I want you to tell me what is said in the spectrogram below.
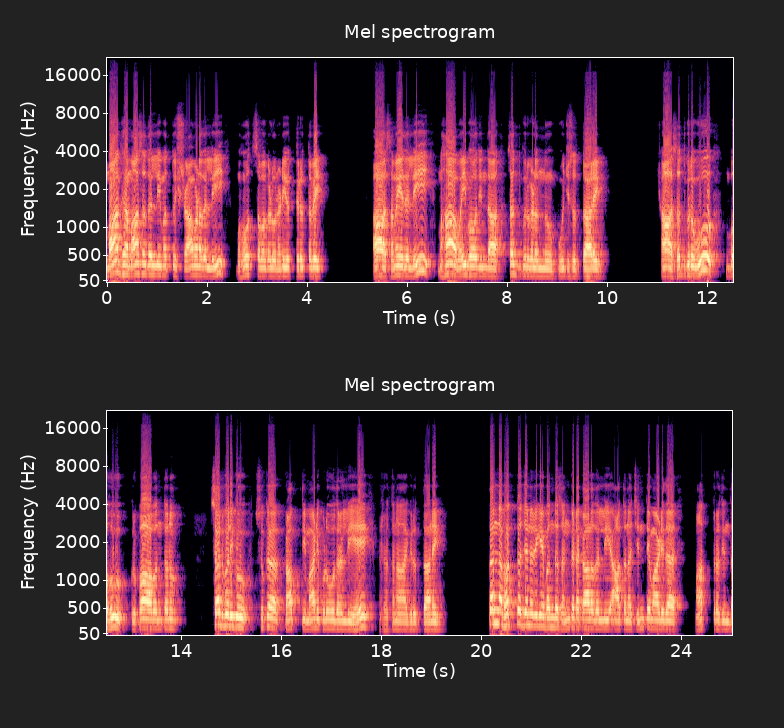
ಮಾಘ ಮಾಸದಲ್ಲಿ ಮತ್ತು ಶ್ರಾವಣದಲ್ಲಿ ಮಹೋತ್ಸವಗಳು ನಡೆಯುತ್ತಿರುತ್ತವೆ. ಆ ಸಮಯದಲ್ಲಿ ಮಹಾವೈಭವದಿಂದ ಸದ್ಗುರುಗಳನ್ನು ಪೂಜಿಸುತ್ತಾರೆ. ಆ ಸದ್ಗುರುವು ಬಹು ಕೃಪಾವಂತನು. ಸರ್ವರಿಗೂ ಸುಖ ಪ್ರಾಪ್ತಿ ಮಾಡಿಕೊಡುವುದರಲ್ಲಿಯೇ ರತನಾಗಿರುತ್ತಾನೆ. ತನ್ನ ಭಕ್ತ ಜನರಿಗೆ ಬಂದ ಸಂಕಟ ಕಾಲದಲ್ಲಿ ಆತನ ಚಿಂತೆ ಮಾಡಿದ ಮಾತ್ರದಿಂದ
